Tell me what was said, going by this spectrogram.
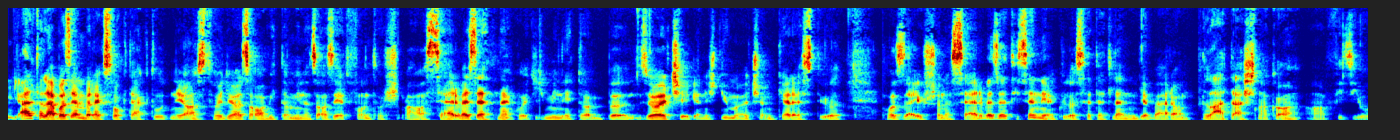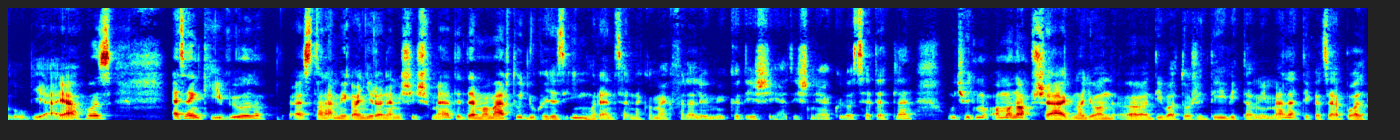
Úgy általában az emberek szokták tudni azt, hogy az A-vitamin az azért fontos a szervezetnek, hogy minél több zöldségen és gyümölcsön keresztül hozzájusson a szervezet, hiszen nélkülözhetetlen ugyebár a látásnak a, a fiziológiájához. Ezen kívül, ez talán még annyira nem is ismert, de ma már tudjuk, hogy az immunrendszernek a megfelelő működéséhez is nélkülözhetetlen, úgyhogy a manapság nagyon divatos D-vitamin mellett igazából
